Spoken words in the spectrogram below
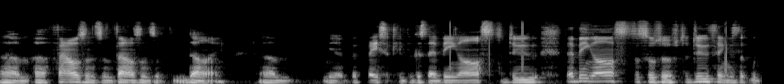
Um, uh, thousands and thousands of them die. Um, you know, basically because they're being asked to do, they're being asked to sort of to do things that would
